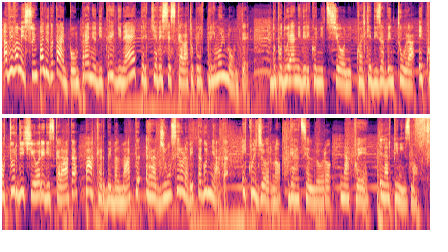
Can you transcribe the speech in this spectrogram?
aveva messo in palio da tempo un premio di tre guinee per chi avesse scalato per primo il monte. Dopo due anni di ricognizioni, qualche disavventura e 14 ore di scalata, Packard e Balmat raggiunsero la vetta agognata. E quel giorno, grazie a loro, nacque l'alpinismo.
